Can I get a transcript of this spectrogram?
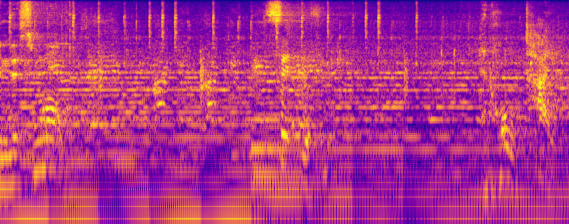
in this moment. Sit with me and hold tight.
